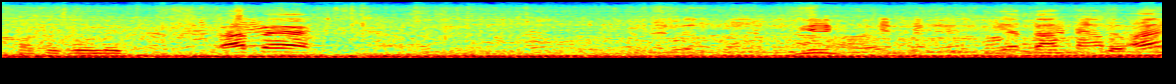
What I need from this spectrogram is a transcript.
Sepatu kulit. berapa ya? Gampang ah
